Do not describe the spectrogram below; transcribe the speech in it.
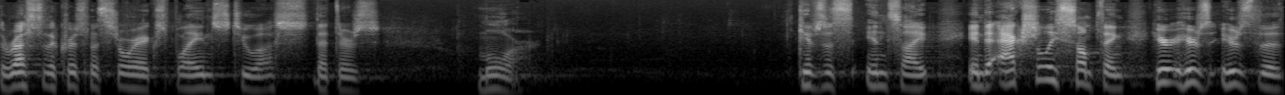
the rest of the Christmas story explains to us that there's more. It gives us insight into actually something. Here, here's, here's the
